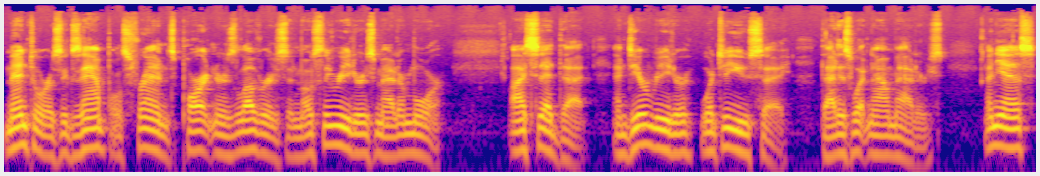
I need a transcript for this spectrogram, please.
Mentors, examples, friends, partners, lovers, and mostly readers matter more. I said that. And dear reader, what do you say? That is what now matters. And yes,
